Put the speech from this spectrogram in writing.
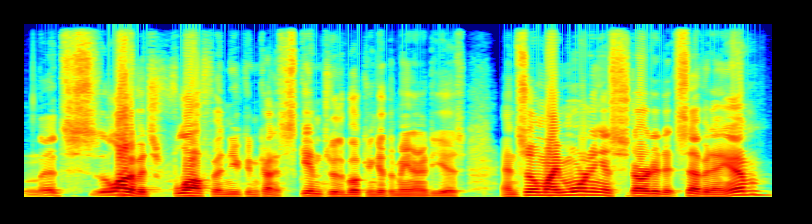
it's a lot of it's fluff, and you can kind of skim through the book and get the main ideas. And so my morning has started at 7 a.m.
